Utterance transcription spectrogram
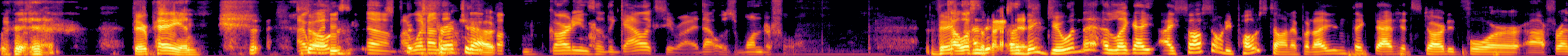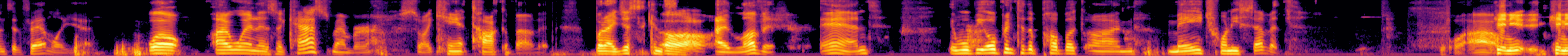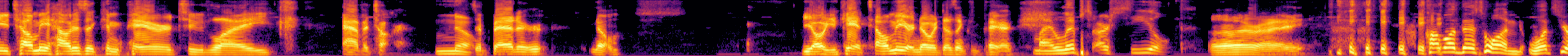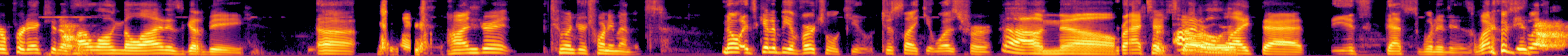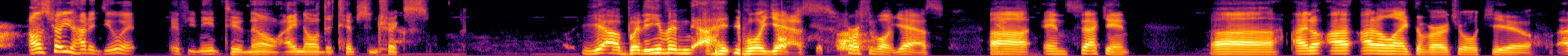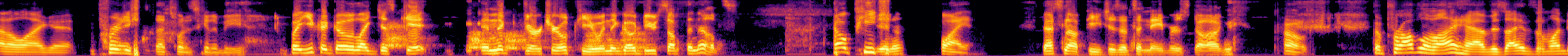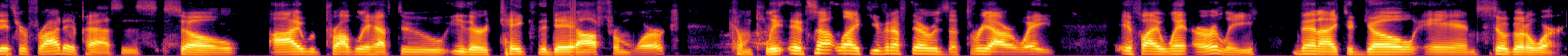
They're paying. I went. Um, I went on the it out. um, Guardians of the Galaxy ride. That was wonderful. they, Tell us are, they, about are it. they doing that? Like I, I saw somebody post on it, but I didn't think that had started for uh, friends and family yet. Well, I went as a cast member, so I can't talk about it. But I just can. Oh, I love it, and it will be open to the public on May twenty seventh. Wow. can you can you tell me how does it compare to like Avatar? No. Is it better? No. Yo, you can't tell me, or no, it doesn't compare. My lips are sealed. All right. How about this one? What's your prediction of how long the line is going to be? uh 100 220 minutes. No, it's going to be a virtual queue, just like it was for Oh no, Ratatouille. I don't like that. It's that's what it is. Why don't you? Let, I'll show you how to do it if you need to. No, I know the tips and tricks. Yeah, but even I well, yes. First of all, yes, uh, and second, uh, I don't, I, I don't like the virtual queue. I don't like it. I'm pretty sure that's what it's going to be. But you could go like just get in the virtual queue and then go do something else. Tell Peach You know, quiet. that's not Peaches. That's a neighbor's dog. Oh, The problem I have is I have the Monday through Friday passes, so I would probably have to either take the day off from work complete. It's not like even if there was a three hour wait, if I went early, then I could go and still go to work.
